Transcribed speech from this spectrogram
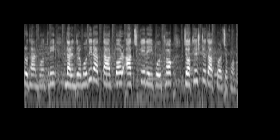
প্রধানমন্ত্রী নরেন্দ্র মোদীর। আর তারপর আজকের এই বৈঠক যথেষ্ট তাৎপর্যপূর্ণ।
